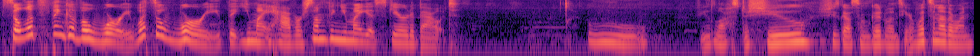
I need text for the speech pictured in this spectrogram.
So let's think of a worry. What's a worry that you might have or something you might get scared about? Ooh, if you lost a shoe, she's got some good ones here. What's another one?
